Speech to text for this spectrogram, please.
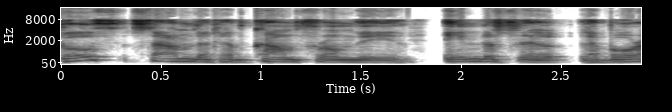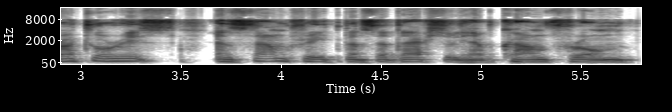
both some that have come from the industrial laboratories and some treatments that actually have come from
